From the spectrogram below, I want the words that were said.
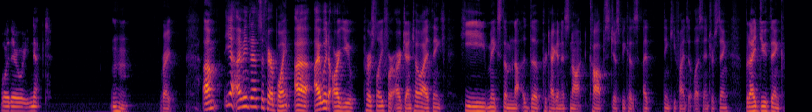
or they were inept. Mm-hmm. Right. Um, yeah, I mean that's a fair point. Uh, I would argue personally for Argento. I think he makes them not the protagonists not cops just because I think he finds it less interesting. But I do think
